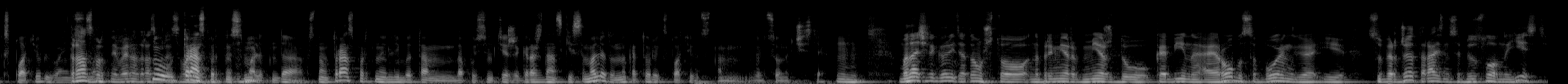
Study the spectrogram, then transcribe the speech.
эксплуатировали военные Транспортный, военно-транспортный ну, самолет. транспортный Мгм. самолет, да. В основном транспортный, либо там, допустим, те же гражданские самолеты, но которые эксплуатируются там в авиационных частях. Мгм. Мы начали говорить о том, что, например, между кабиной аэробуса, Боинга и Суперджета разница, безусловно, есть,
